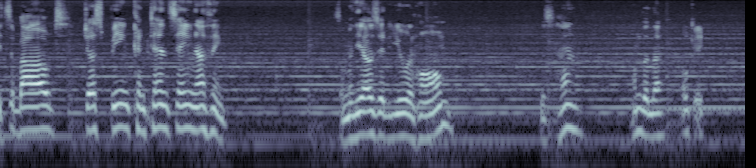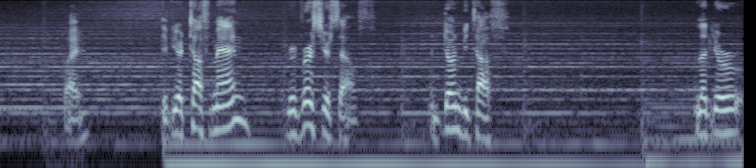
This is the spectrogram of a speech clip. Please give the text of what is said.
it's about just being content saying nothing. Someone yells at you at home, just, huh, alhamdulillah, okay. Right. If you're a tough man, reverse yourself. and don't be tough. Let your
